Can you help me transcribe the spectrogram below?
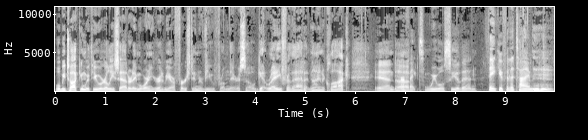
We'll be talking with you early Saturday morning. You're going to be our first interview from there. So get ready for that at nine o'clock, and uh, Perfect. we will see you then. Thank you for the time.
